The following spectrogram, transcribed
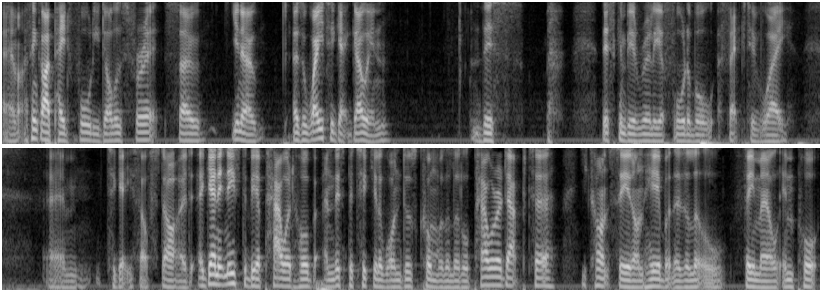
Um, I think I paid $40 for it. So, you know, as a way to get going, this this can be a really affordable, effective way um, to get yourself started. Again, it needs to be a powered hub, and this particular one does come with a little power adapter. You can't see it on here, but there's a little female input,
